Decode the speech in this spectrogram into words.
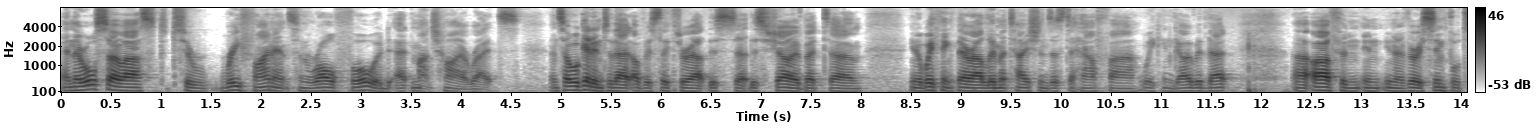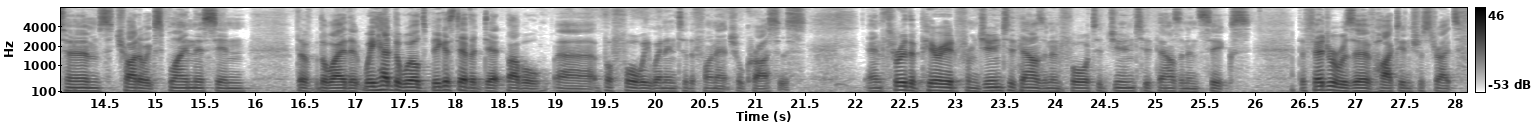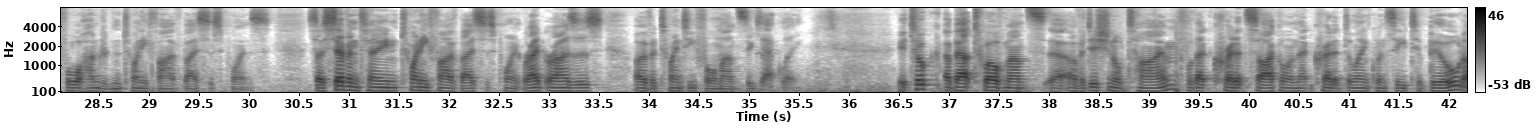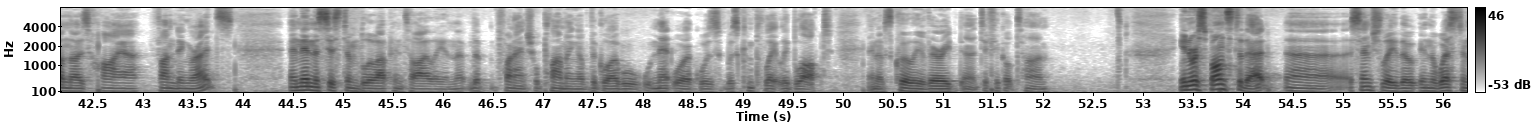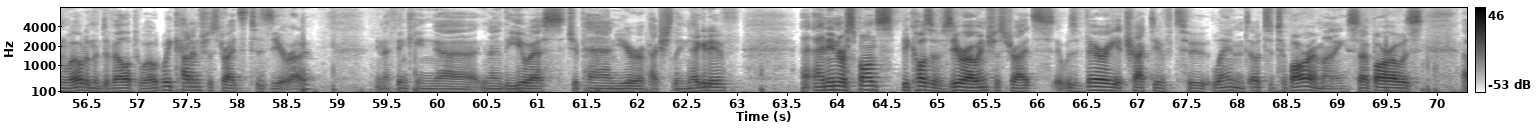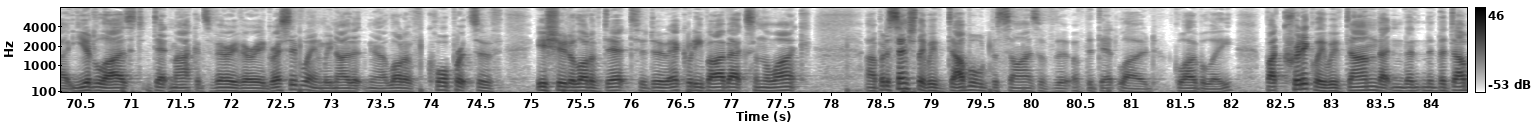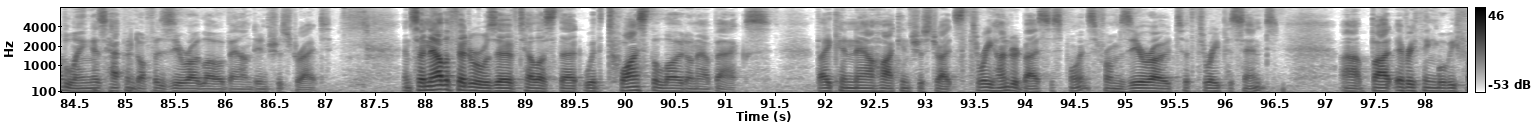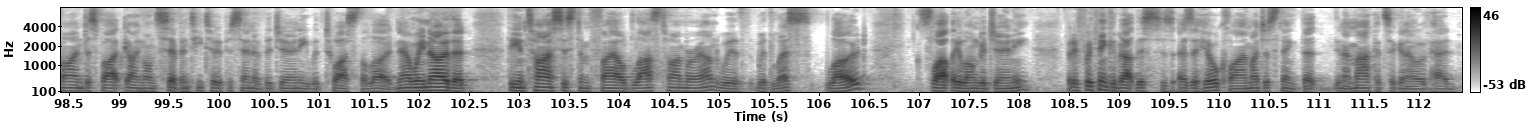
and they're also asked to refinance and roll forward at much higher rates. And so we'll get into that obviously throughout this uh, this show. But um, you know, we think there are limitations as to how far we can go with that. Uh, I often, in you know very simple terms, try to explain this in the, the way that we had the world's biggest ever debt bubble uh, before we went into the financial crisis. And through the period from June 2004 to June 2006, the Federal Reserve hiked interest rates 425 basis points. So 17, 25 basis point rate rises over 24 months exactly. It took about 12 months uh, of additional time for that credit cycle and that credit delinquency to build on those higher funding rates. And then the system blew up entirely, and the, the financial plumbing of the global network was, was completely blocked, and it was clearly a very uh, difficult time. In response to that, uh, essentially the, in the Western world and the developed world, we cut interest rates to zero. You know, thinking uh, you know the US, Japan, Europe actually negative. And in response, because of zero interest rates, it was very attractive to lend or to, to borrow money. So borrowers uh, utilised debt markets very, very aggressively, and we know that you know, a lot of corporates have issued a lot of debt to do equity buybacks and the like. Uh, but essentially, we've doubled the size of the, of the debt load globally. But critically, we've done that, the, the doubling has happened off a zero lower bound interest rate. And so now the Federal Reserve tell us that with twice the load on our backs, they can now hike interest rates 300 basis points from 0 to 3%. Uh, but everything will be fine despite going on 72% of the journey with twice the load. Now, we know that the entire system failed last time around with, with less load, slightly longer journey. But if we think about this as, as a hill climb, I just think that you know, markets are going to have had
